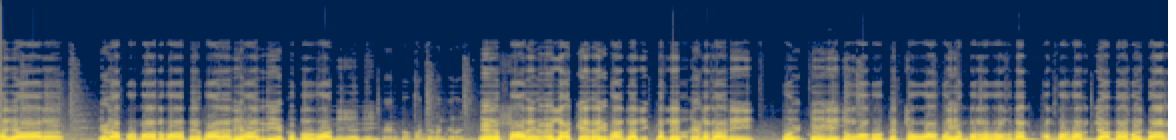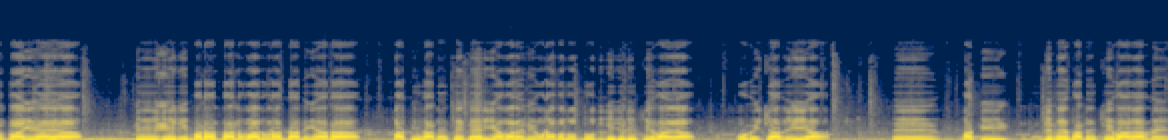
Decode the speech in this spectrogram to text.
1000 ਜਿਹੜਾ ਪ੍ਰਮਾਤਮਾ ਤੇ ਸਾਰਿਆਂ ਦੀ ਹਾਜ਼ਰੀ ਇੱਕ ਪ੍ਰਵਾਨੀ ਹੈ ਜੀ। ਪਿੰਡ ਦਾ ਸਾਂਝਾ ਲੰਗਰ ਆ ਜੀ। ਇਹ ਸਾਰੇ ਇਲਾਕੇ ਦਾ ਹੀ ਸਾਂਝਾ ਜੀ ਇਕੱਲੇ ਪਿੰਡ ਦਾ ਨਹੀਂ ਕੋਈ ਢੇਰੀ ਤੋਂ ਆ ਕੋਈ ਕਿੱਥੋਂ ਆ ਕੋਈ ਅੰਮ੍ਰਿਤਸਰ ਦਾ ਅੰਮ੍ਰਿਤਸਰ ਜਾਂਦਾ ਕੋਈ ਦਾਨ ਪਾ ਗਿਆ ਆ ਤੇ ਇਹ ਜੀ ਬੜਾ ਧੰਨਵਾਦ ਉਹਨਾਂ ਦਾਨੀਆਂ ਦਾ ਬਾਕੀ ਸਾਡੇ ਇੱਥੇ ਡੈਰੀਆਂ ਵਾਲੇ ਨੇ ਉਹਨਾਂ ਵੱਲੋਂ ਦੁੱਧ ਦੀ ਜਿਹੜੀ ਸੇਵਾ ਆ ਉਹ ਵੀ ਚੱਲ ਰਹੀ ਆ। ਤੇ ਬਾਕੀ ਜਿੰਨੇ ਸਾਡੇ ਸੇਵਾਦਾਰ ਨੇ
